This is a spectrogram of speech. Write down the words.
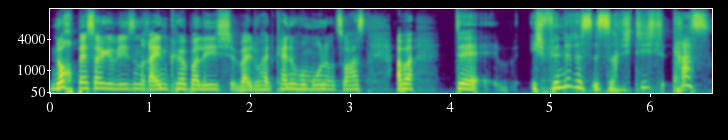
noch besser gewesen, rein körperlich, weil du halt keine Hormone und so hast. Aber der, ich finde, das ist richtig krass,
